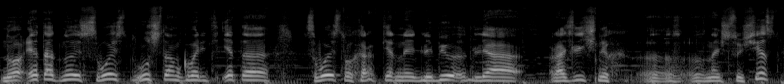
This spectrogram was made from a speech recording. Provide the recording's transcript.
но это одно из свойств. Лучше там говорить, это свойство характерное для био, для различных э, значит существ, э,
